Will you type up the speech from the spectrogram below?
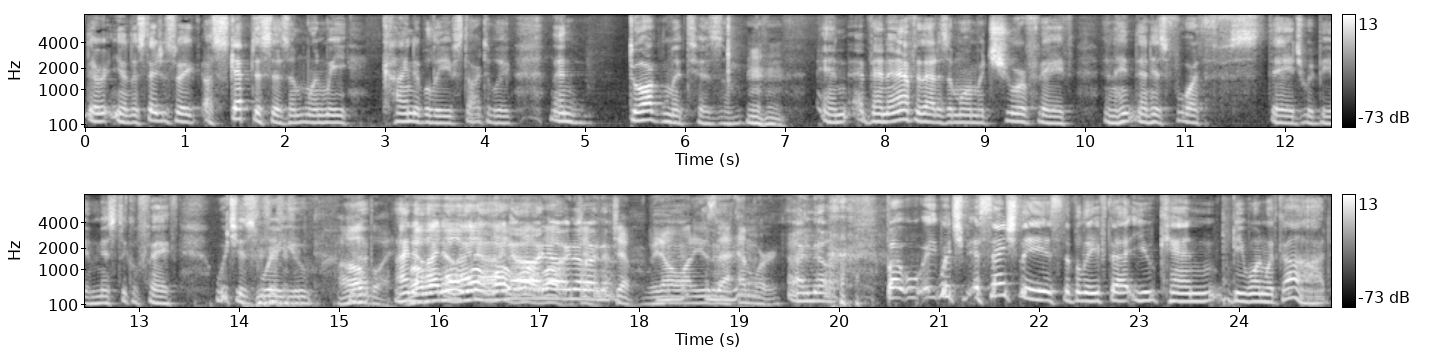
there. You know, the stages of faith, a skepticism when we kind of believe, start to believe, then dogmatism, Mm-hmm. And then after that is a more mature faith, and then his fourth stage would be a mystical faith, which is where you. Oh boy! I know, Whoa, I know, whoa, I whoa, know, I know, whoa, I know, whoa. I know, Jim, I know. Jim, we don't want to use that M word. I know, but which essentially is the belief that you can be one with God,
